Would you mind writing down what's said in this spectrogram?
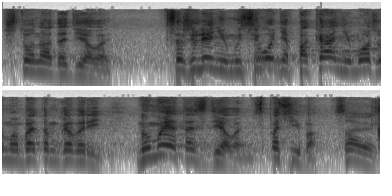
что надо делать. К сожалению, мы сегодня пока не можем об этом говорить. Но мы это сделаем. Спасибо. Савік.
